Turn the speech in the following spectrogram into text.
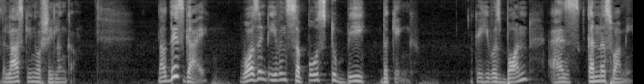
the last king of Sri Lanka. Now, this guy wasn't even supposed to be the king. Okay, he was born as Kannaswamy.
